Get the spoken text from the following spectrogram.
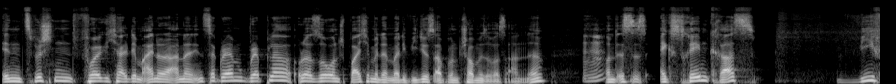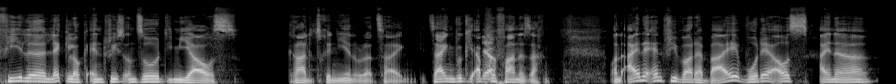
inzwischen folge ich halt dem einen oder anderen Instagram-Grappler oder so und speichere mir dann mal die Videos ab und schaue mir sowas an, ne? Mhm. Und es ist extrem krass, wie viele Leglock-Entries und so die Miaus gerade trainieren oder zeigen. Die zeigen wirklich abgefahrene ja. Sachen. Und eine Entry war dabei, wo der aus einer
